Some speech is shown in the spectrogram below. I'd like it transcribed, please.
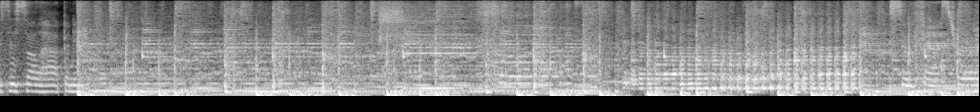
Is this all happening? So fast, right?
